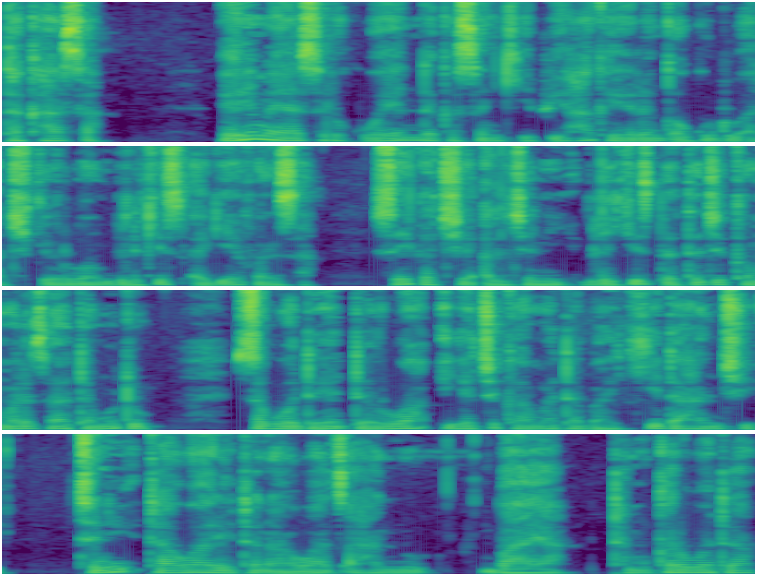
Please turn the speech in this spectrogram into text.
ta kasa. Yarima Yasir kuwa yanda ka san kifi haka ya rinka gudu a cikin ruwan Bilkis a gefensa. Sai ka ce aljini Bilkis da ta ji kamar za ta mutu saboda yadda ruwa ya cika mata baki da hanci. Tuni ta ware tana watsa hannu baya. Tamkar wata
